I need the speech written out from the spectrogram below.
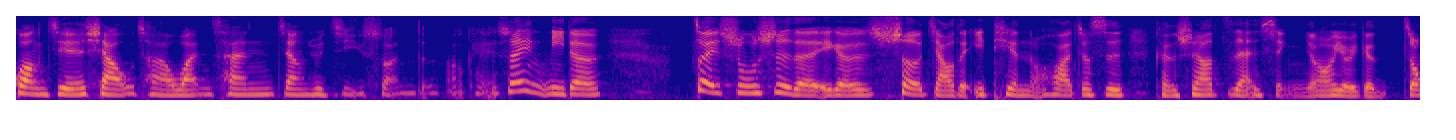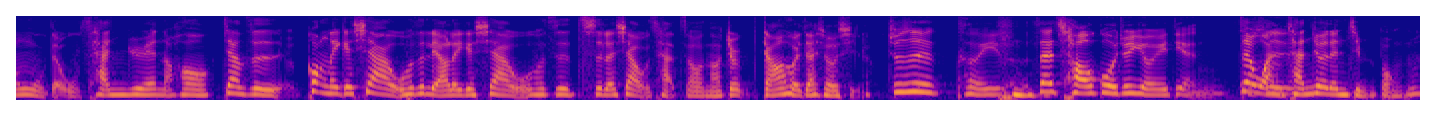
逛街、下午茶、晚餐这样去计算的。OK，所以你的最舒适的一个社交的一天的话，就是可能睡到自然醒，然后有一个中午的午餐约，然后这样子逛了一个下午，或者聊了一个下午，或者吃了下午茶之后，然后就赶快回家休息了，就是可以了。再超过就有一点，在晚餐就有点紧绷了，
